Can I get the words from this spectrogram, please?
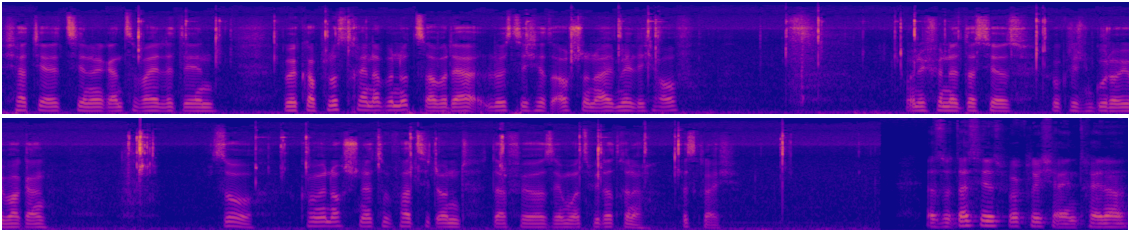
ich hatte ja jetzt hier eine ganze Weile den Wilker Plus Trainer benutzt, aber der löst sich jetzt auch schon allmählich auf. Und ich finde, das hier ist wirklich ein guter Übergang. So, kommen wir noch schnell zum Fazit und dafür sehen wir uns wieder drinnen. Bis gleich. Also das hier ist wirklich ein Trainer,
